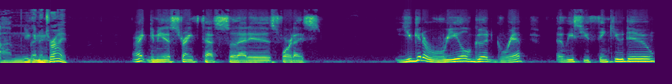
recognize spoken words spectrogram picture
I'm You going to can- try. all right give me a strength test so that is four dice you get a real good grip at least you think you do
